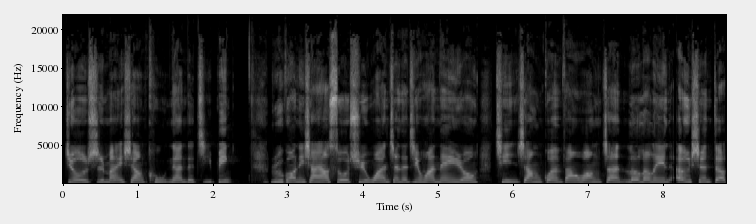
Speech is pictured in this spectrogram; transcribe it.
就是迈向苦难的疾病。如果你想要索取完整的计划内容，请上官方网站 l o l a l i n o c e a n c o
